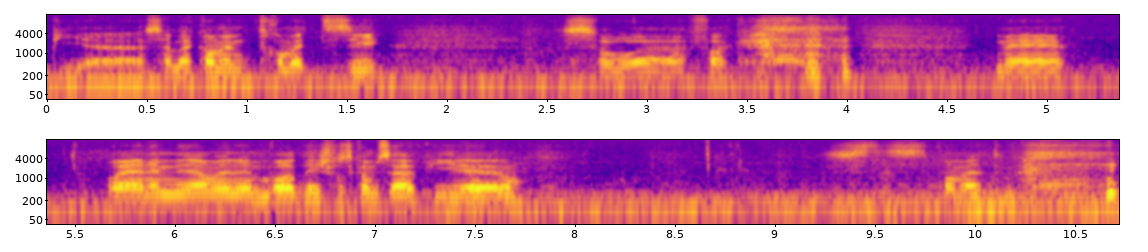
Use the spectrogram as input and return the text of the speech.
puis euh, ça m'a quand même traumatisé. So, euh, fuck. mais, ouais, on aime, on aime voir des choses comme ça, puis euh, c'est pas mal tout.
